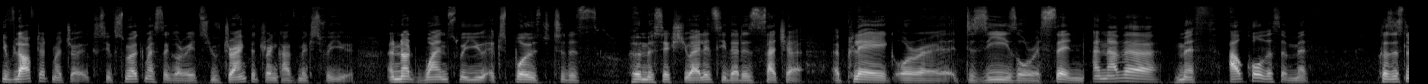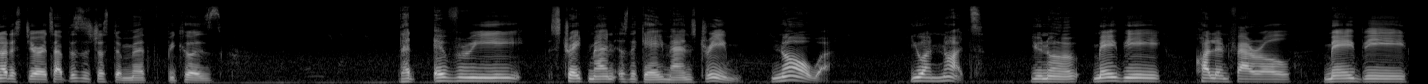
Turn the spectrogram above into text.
You've laughed at my jokes, you've smoked my cigarettes, you've drank the drink I've mixed for you. And not once were you exposed to this homosexuality that is such a, a plague or a disease or a sin. Another myth, I'll call this a myth, because it's not a stereotype, this is just a myth because that every straight man is the gay man's dream. No, you are not. You know, maybe Colin Farrell, maybe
